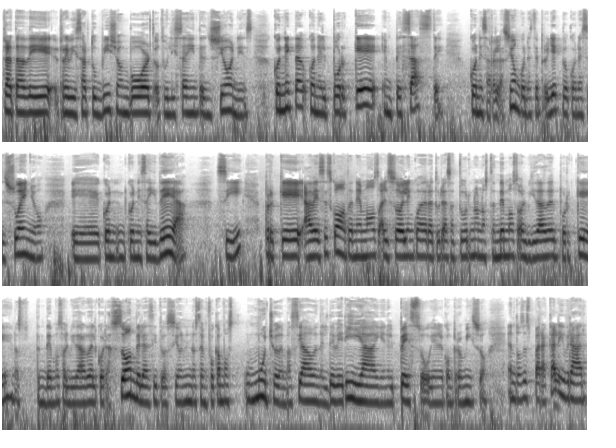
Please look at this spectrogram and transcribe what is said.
trata de revisar tu vision board o tu lista de intenciones, conecta con el por qué empezaste con esa relación, con ese proyecto, con ese sueño, eh, con, con esa idea. ¿Sí? Porque a veces cuando tenemos al Sol en cuadratura a Saturno nos tendemos a olvidar del por qué, nos tendemos a olvidar del corazón de la situación y nos enfocamos mucho, demasiado en el debería y en el peso y en el compromiso. Entonces, para calibrar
